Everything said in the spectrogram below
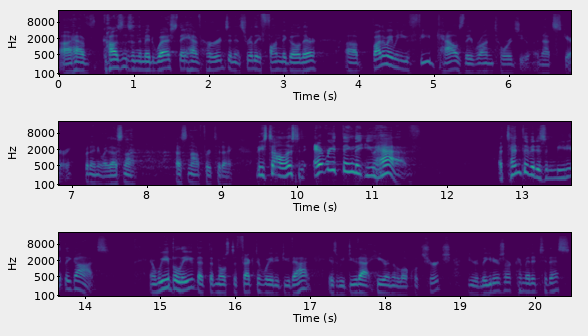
I have cousins in the Midwest, they have herds, and it's really fun to go there. Uh, by the way, when you feed cows, they run towards you, and that's scary. But anyway, that's not, that's not for today. But he's telling, listen, everything that you have, a tenth of it is immediately God's. And we believe that the most effective way to do that is we do that here in the local church. Your leaders are committed to this.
